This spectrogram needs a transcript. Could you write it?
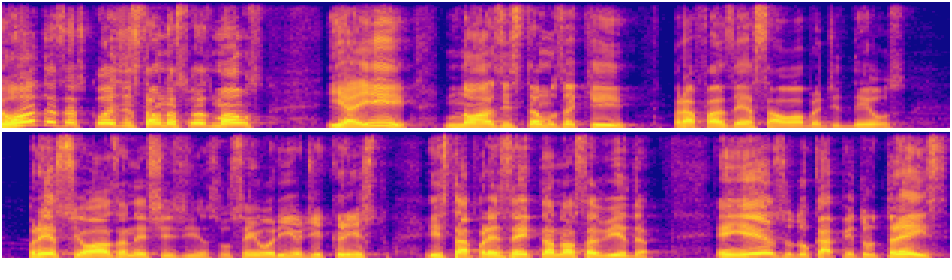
Todas as coisas estão nas suas mãos. E aí, nós estamos aqui para fazer essa obra de Deus preciosa nestes dias. O senhorio de Cristo está presente na nossa vida. Em Êxodo capítulo 3,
